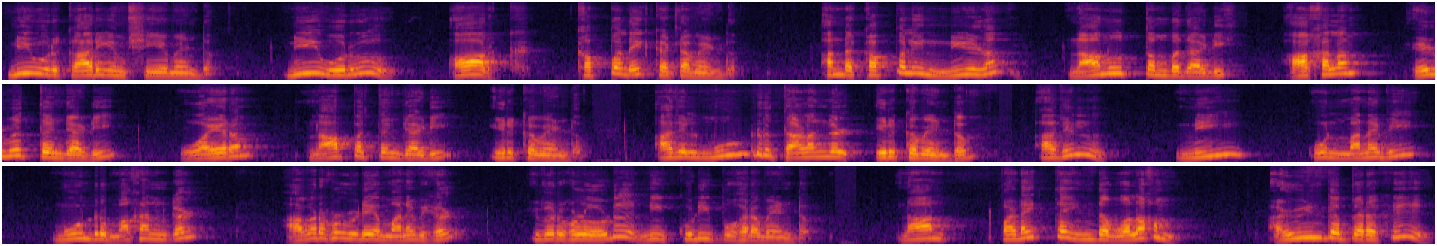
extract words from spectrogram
நீ ஒரு காரியம் செய்ய வேண்டும். நீ ஒரு ஆர்க் கப்பலை கட்ட வேண்டும். அந்த கப்பலின் நீளம் நானூற்றம்பது அடி அகலம் எழுபத்தஞ்சு அடி உயரம் நாற்பத்தஞ்சு அடி இருக்க வேண்டும். அதில் மூன்று தளங்கள் இருக்க வேண்டும். அதில் நீ உன் மனைவி மூன்று மகன்கள் அவர்களுடைய மனைவிகள் இவர்களோடு நீ குடி புகர வேண்டும். நான் படைத்த இந்த உலகம் அழிந்த பிறகு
